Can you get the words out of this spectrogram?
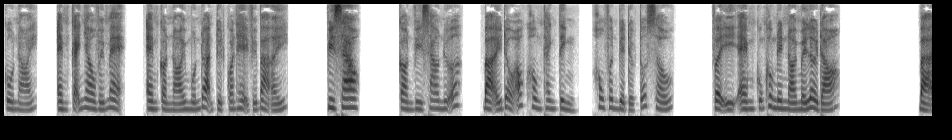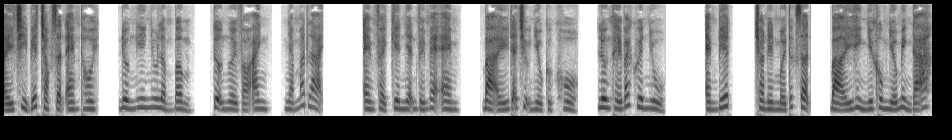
Cô nói, em cãi nhau với mẹ. Em còn nói muốn đoạn tuyệt quan hệ với bà ấy. Vì sao? Còn vì sao nữa? Bà ấy đầu óc không thanh tình, không phân biệt được tốt xấu. Vậy em cũng không nên nói mấy lời đó. Bà ấy chỉ biết chọc giận em thôi. Đường nghi nhu lẩm bẩm, tựa người vào anh, nhắm mắt lại. Em phải kiên nhẫn với mẹ em. Bà ấy đã chịu nhiều cực khổ. Lương thế bách khuyên nhủ. Em biết, cho nên mới tức giận. Bà ấy hình như không nhớ mình đã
